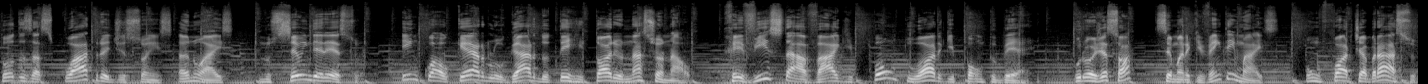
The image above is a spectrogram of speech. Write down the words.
todas as quatro edições anuais no seu endereço, em qualquer lugar do território nacional. revistaavag.org.br. Por hoje é só, semana que vem tem mais. Um forte abraço!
